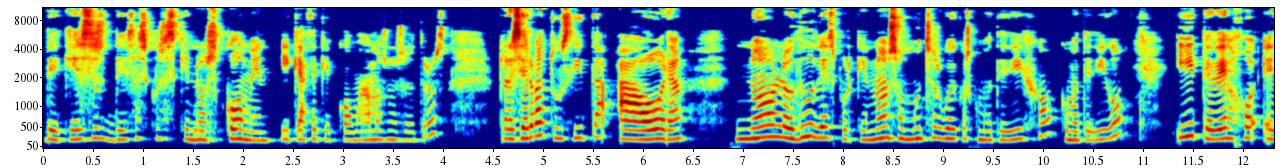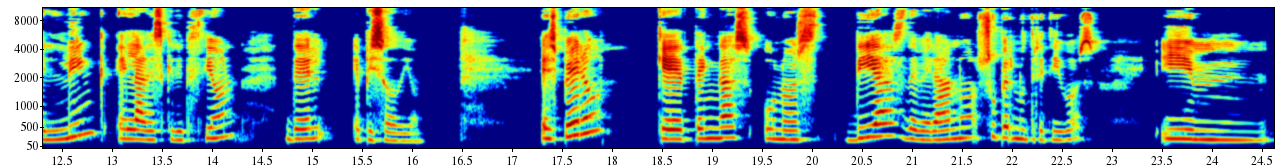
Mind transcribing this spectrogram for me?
de que de esas cosas que nos comen y que hace que comamos nosotros, reserva tu cita ahora, no lo dudes porque no son muchos huecos como te dijo, como te digo, y te dejo el link en la descripción del episodio. Espero que tengas unos días de verano súper nutritivos y, mm,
